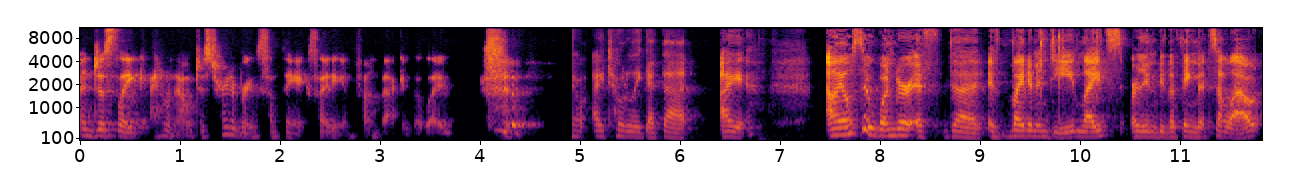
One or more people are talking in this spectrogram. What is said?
and just like, I don't know, just try to bring something exciting and fun back into life. no, I totally get that. I I also wonder if the if vitamin D lights are going to be the thing that sell out.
